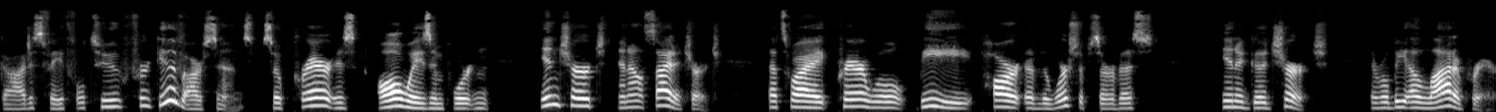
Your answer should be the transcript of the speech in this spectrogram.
God is faithful to forgive our sins. So, prayer is always important in church and outside of church. That's why prayer will be part of the worship service in a good church. There will be a lot of prayer.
